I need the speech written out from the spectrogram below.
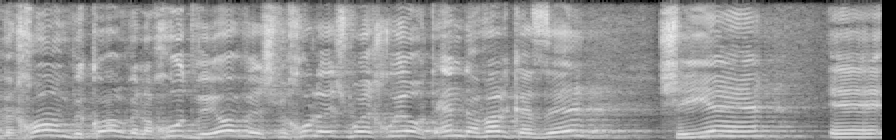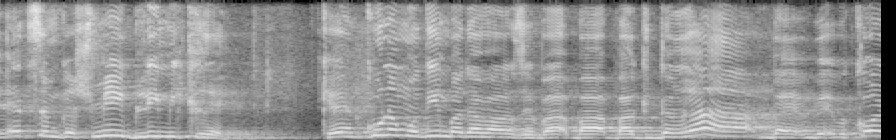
וחום וקור ולחות ויובש וכולי, יש בו איכויות, אין דבר כזה שיהיה עצם גשמי בלי מקרה. כן, כולם מודים בדבר הזה, בהגדרה, בכל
